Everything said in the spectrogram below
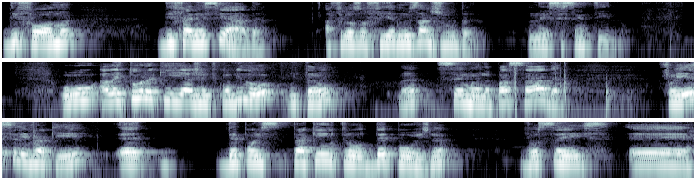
de forma diferenciada. A filosofia nos ajuda nesse sentido. O, a leitura que a gente combinou, então, né, semana passada foi esse livro aqui. É, depois, para quem entrou depois, né? Vocês é,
